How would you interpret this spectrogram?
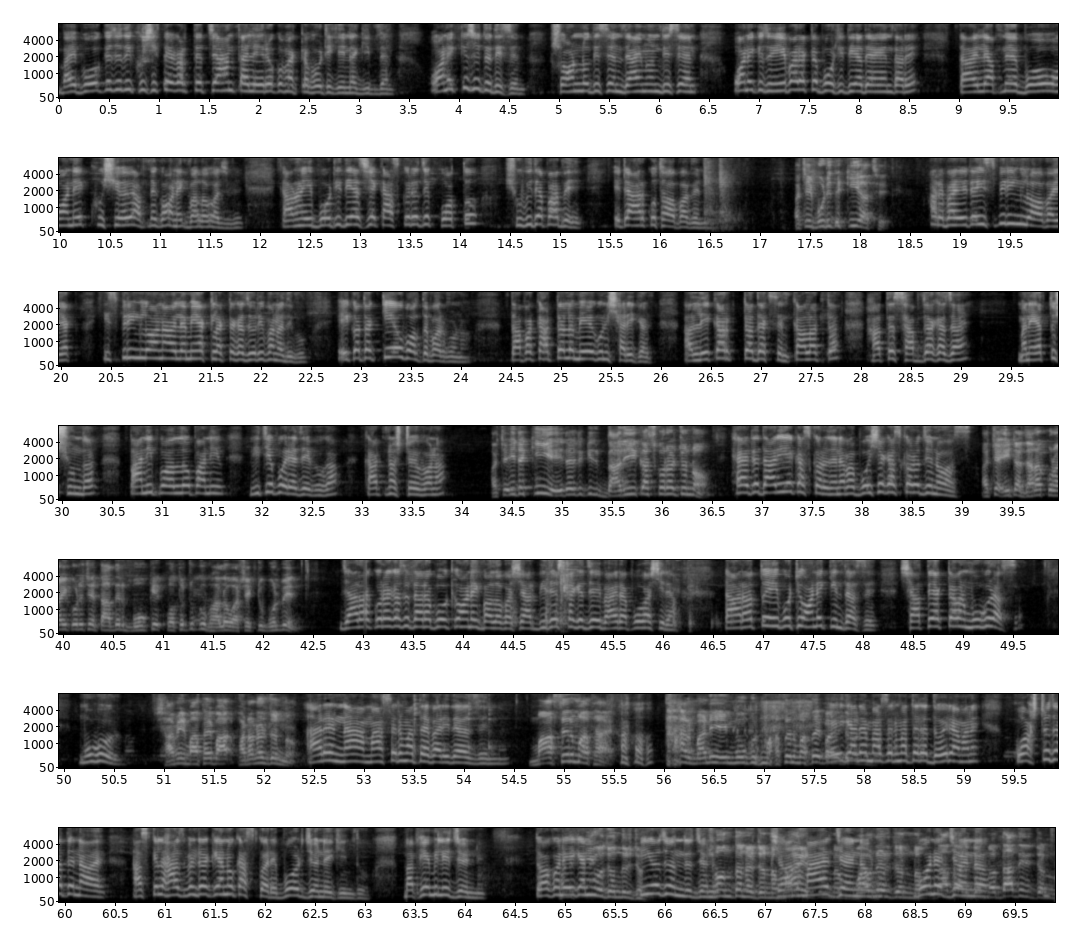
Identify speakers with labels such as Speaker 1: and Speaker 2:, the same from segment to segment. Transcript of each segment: Speaker 1: ভাই বউকে যদি খুশিতে করতে চান তাহলে এরকম একটা বটি কিনা গিফট দেন। অনেক কিছুই তো দিছেন। স্বর্ণ দিচ্ছেন ডায়মন্ড দিছেন অনেক কিছু। এবার একটা বটি দিয়ে দেখেন তারে তাহলে আপনার বউ অনেক খুশি হয়ে আপনাকে অনেক ভালোবাসবে। কারণ এই বটি দিয়ে সে কাজ করে যে কত সুবিধা পাবে এটা আর কোথাও পাবে না।
Speaker 2: আচ্ছা এই বডিতে কি আছে?
Speaker 1: আরে ভাই এটা স্প্রিং ল ভাই। এক স্প্রিং ল না হলে আমি এক লাখ টাকা জরিমানা দিব। এই কথা কেউ বলতে পারব না। তারপর কাঠটা হলো মেয়েগুনি শাড়ি কাঠ আর লেকারটা দেখছেন কালারটা হাতে সাপ দেখা যায়। মানে এত সুন্দর। পানি পড়লেও পানি নিচে পড়ে যাইব গা কাঠ নষ্ট হইব না।
Speaker 2: আচ্ছা এটা কি? এটা কি দাঁড়িয়ে কাজ করার জন্য?
Speaker 1: হ্যাঁ এটা দাঁড়িয়ে কাজ করার জন্য আবার বৈশা কাজ করার জন্য আছে।
Speaker 2: আচ্ছা এটা যারা ক্রয় করেছে তাদের বউকে কতটুকু ভালোবাসে একটু বলবেন?
Speaker 1: যারা করে গেছে তারা বউকে অনেক ভালোবাসে আর বিদেশ থেকে যে ভাইরা প্রবাসীরা তারা তো এই বটি অনেক কিনতে আছে। সাথে একটা আমার মুগুর আছে। মুগুর
Speaker 2: স্বামীর মাথায় ফাটানোর জন্য?
Speaker 1: আরে না মাছের মাথায় বাড়ি দেওয়ার জন্য।
Speaker 2: মাছের মাথায়? তার মানে এই মুগুর মাছের মাথায় বাড়ি
Speaker 1: এইখানে মাছের মাথাটা ধইরা মানে কষ্ট যাতে না হয়। আজকাল হাজবেন্ডরা কেন কাজ করে? বোর জন্য কিন্তু বা ফ্যামিলির জন্য। তখন এইখানে
Speaker 2: মানে প্রিয়জনদের জন্য।
Speaker 1: প্রিয়জনদের জন্য।
Speaker 2: সন্তানের জন্য মায়ের জন্য বোনের জন্য
Speaker 1: বোনের জন্য।
Speaker 2: দাদির জন্য।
